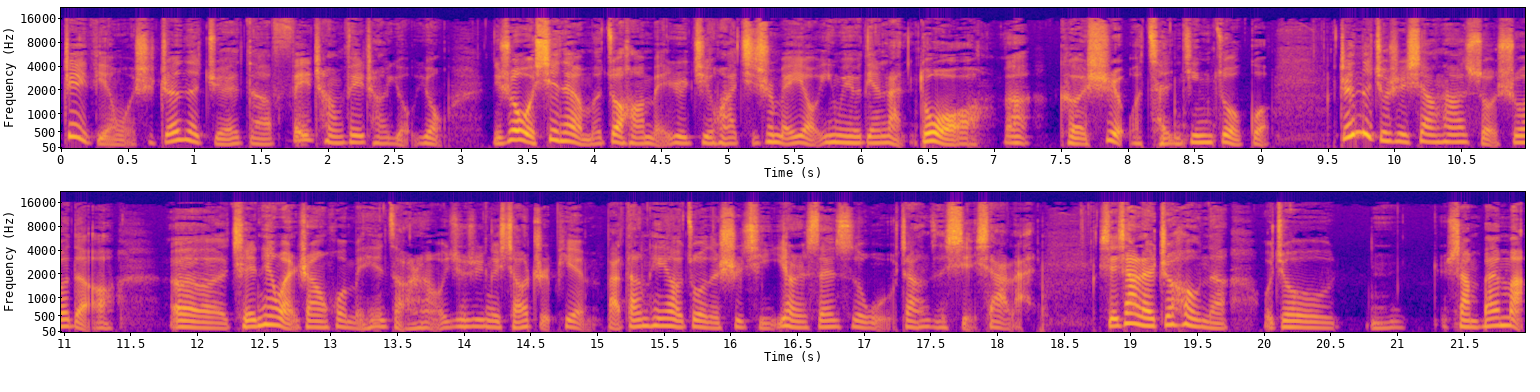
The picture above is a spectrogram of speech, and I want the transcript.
这一点我是真的觉得非常非常有用。你说我现在有没有做好每日计划？其实没有，因为有点懒惰哦。啊，可是我曾经做过，真的就是像他所说的啊。呃，前天晚上或每天早上，我就是用个小纸片，把当天要做的事情一二三四五这样子写下来。写下来之后呢，我就嗯上班嘛，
